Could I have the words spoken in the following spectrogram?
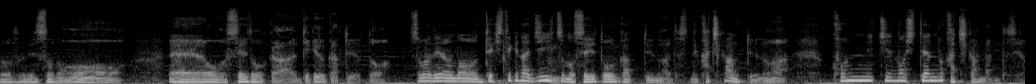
要するにその、えー、正当化できるかというとつまりあの歴史的な事実の正当化というのはですね、価値観というのは今日の視点の価値観なんですよ。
